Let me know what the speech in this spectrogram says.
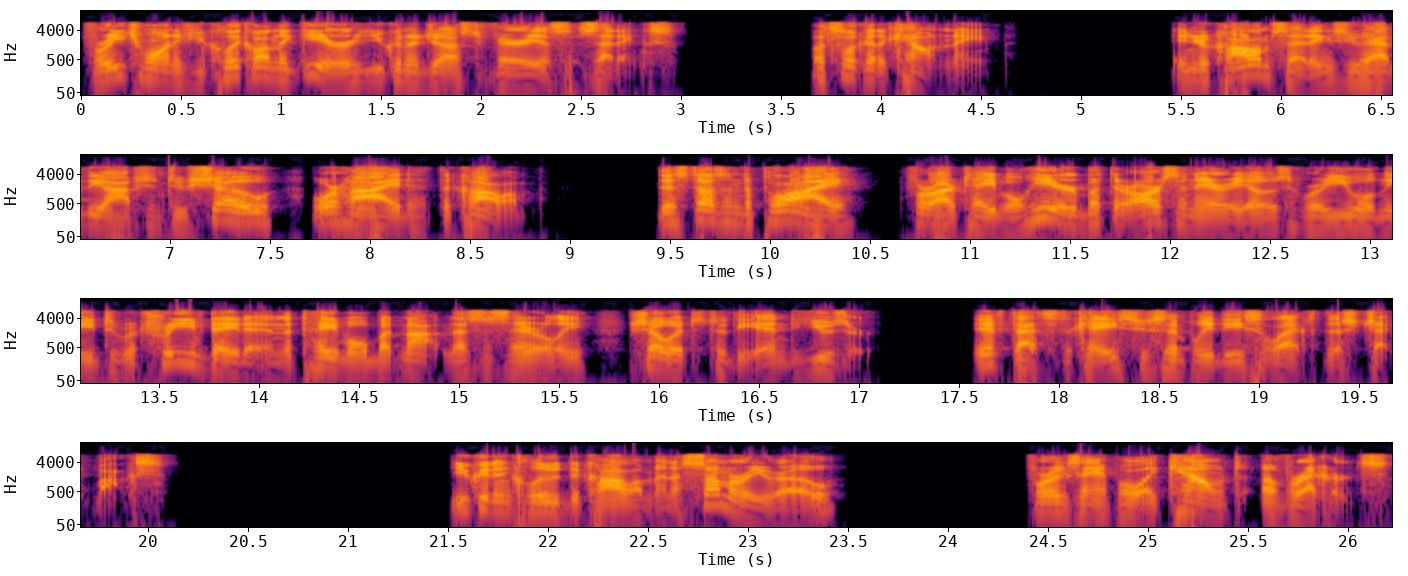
For each one, if you click on the gear, you can adjust various settings. Let's look at account name. In your column settings, you have the option to show or hide the column. This doesn't apply for our table here, but there are scenarios where you will need to retrieve data in the table but not necessarily show it to the end user. If that's the case, you simply deselect this checkbox. You could include the column in a summary row, for example, a count of records.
